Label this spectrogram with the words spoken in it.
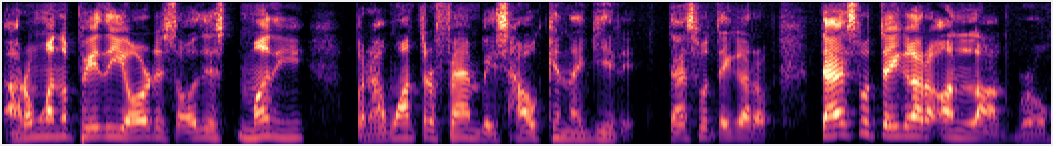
I don't want to pay the artist all this money, but I want their fan base. How can I get it? That's what they gotta. That's what they gotta unlock, bro.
